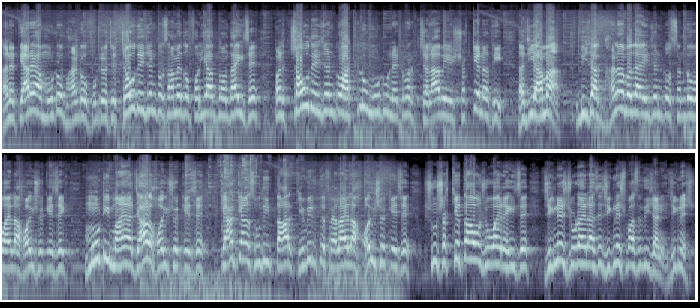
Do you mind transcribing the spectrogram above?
અને ત્યારે આ મોટો ભાંડો ફૂટ્યો છે. ચૌદ એજન્ટો સામે તો ફરિયાદ નોંધાઈ છે, પણ ચૌદ એજન્ટો આટલું મોટું નેટવર્ક ચલાવે એ શક્ય નથી. હજી આમાં બીજા ઘણા બધા એજન્ટો સંડોવાયેલા હોઈ શકે છે મોટી માયાજાળ હોઈ શકે છે. ક્યાં ક્યાં સુધી તાર કેવી રીતે ફેલાયેલા હોઈ શકે છે? શું શક્યતાઓ જોવાઈ રહી છે? જિગ્નેશ જોડાયેલા છે. જિગ્નેશ પાસેથી જાણીએ. જિગ્નેશ.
